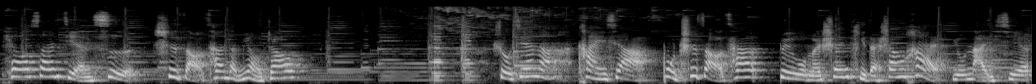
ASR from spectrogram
挑三拣四吃早餐的妙招。首先呢，看一下不吃早餐对我们身体的伤害有哪一些。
